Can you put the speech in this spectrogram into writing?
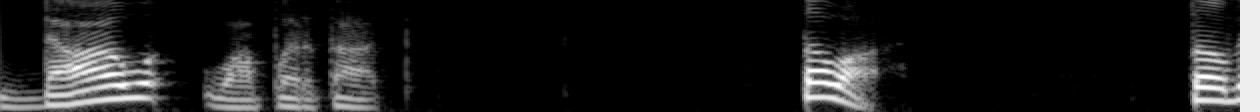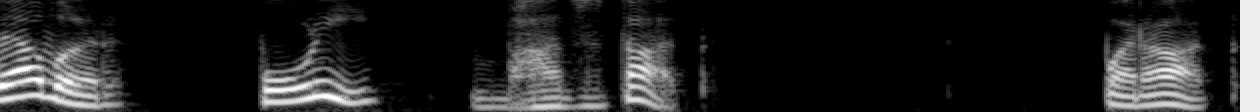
डाव वापरतात. तवा. तव्यावर पोळी भाजतात. परात.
